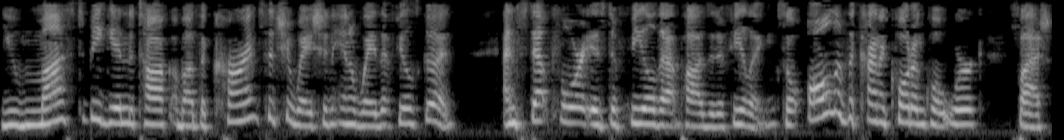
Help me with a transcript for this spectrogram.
You must begin to talk about the current situation in a way that feels good. And step four is to feel that positive feeling. So all of the kind of quote unquote work slash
